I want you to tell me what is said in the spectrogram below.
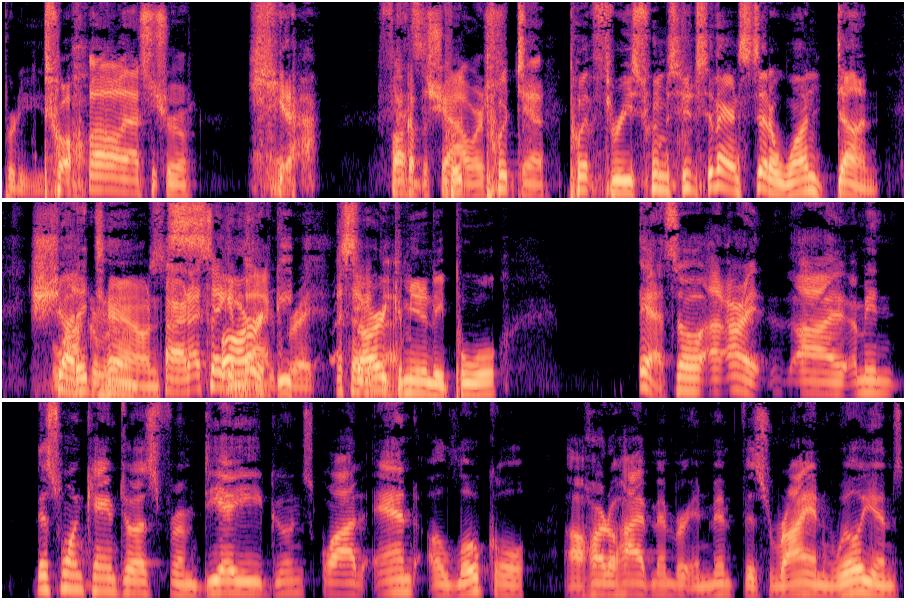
pretty easy. Oh, that's true. Yeah. Fuck up the showers. Put, put, yeah. put three swimsuits in there instead of one. Done. Shut Locker it down. rooms. All right, I take it Sorry. back. Right. I take it Sorry, back. community pool. Yeah. So, uh, all right. Uh, I mean, this one came to us from DAE Goon Squad and a local uh, Heart of Hive member in Memphis, Ryan Williams,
